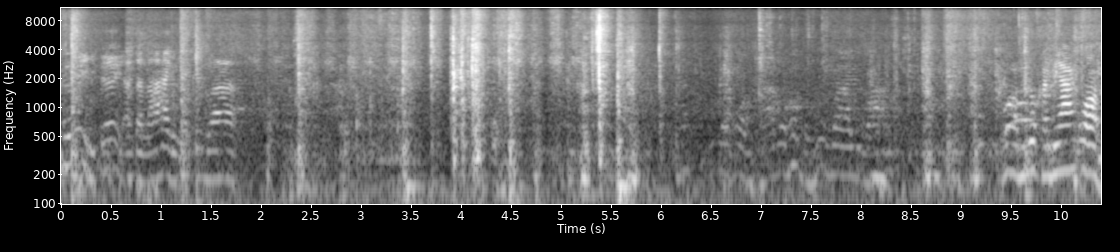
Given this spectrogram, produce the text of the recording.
เฮ้ยเฮ้ยอันตรายอยู่คิดว่า อ้อม ยกขันยางอ้อม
